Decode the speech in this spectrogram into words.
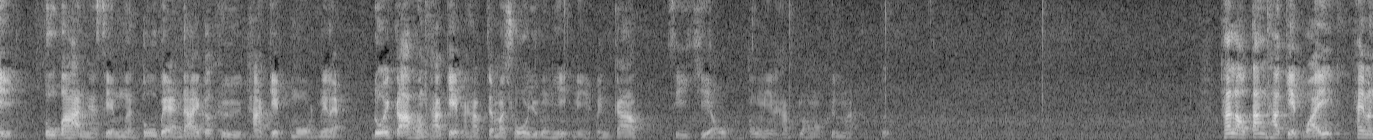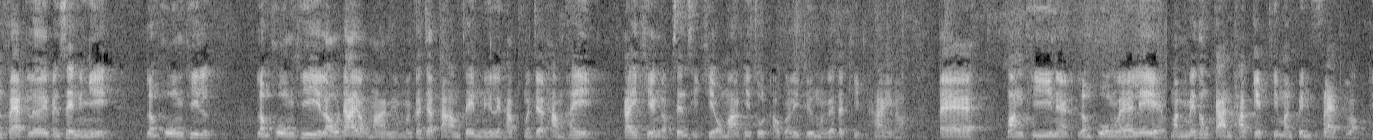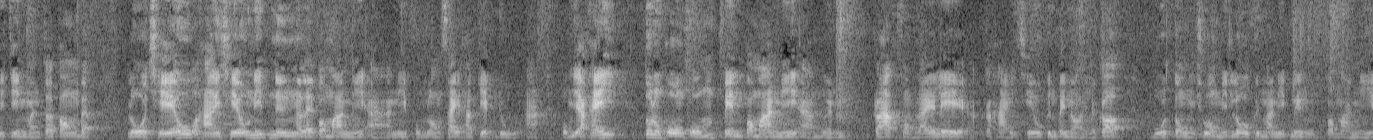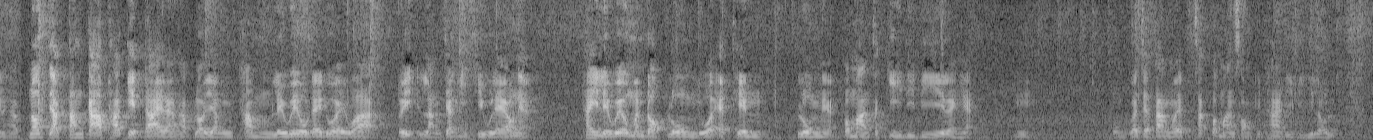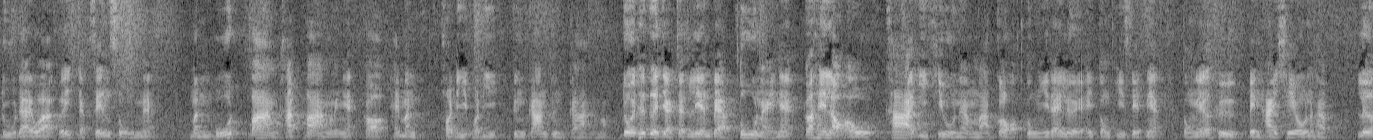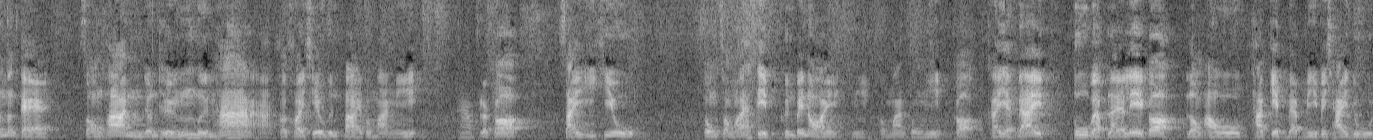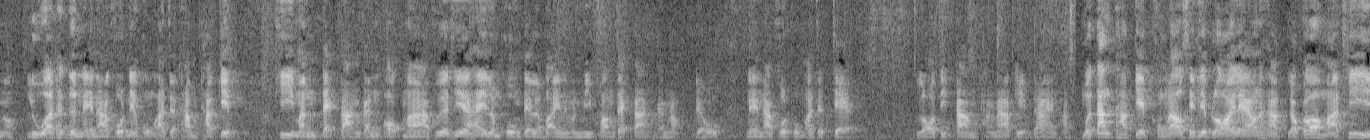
ตู้บ้านเนี่ยเสียงเหมือนตู้แบรนด์ได้ก็คือ target mode นี่แหละโดยกราฟของ target นะครับจะมาโชว์อยู่ตรงนี้นี่เป็นกราฟ สีเขียวตรงนี้นะครับ ลองเอาขึ้นมาปึ๊บถ้าเราตั้ง target ไว้ให้มันแฟดเลยเป็นเส้นอย่างนี้ลำโพงที่ลำโพงที่เราได้ออกมาเนี่ยมันก็จะตามเส้นนี้เลยครับ มันจะทำให้ใกล้เคียงกับเส้นสีเขียวมากที่สุดอัลกอริทึมมันก็จะคิดให้เนาะแต่บางทีเนี่ยลำโพงแรเล่ มันไม่ต้องการ target ที่มันเป็นแฟลตหรอกที่จริงมันจะต้องแบบโลเชลไฮเชลนิดนึงอะไรประมาณนี้อะอันนี้ผมลองใส่ทาร์เก็ตดูอะผมอยากให้ตู้ลำโพงผมเป็นประมาณนี้อะเหมือน กราฟของไลเล่ก็ไฮเชลขึ้นไปหน่อย แล้วก็บูตตรงช่วงมิดโลขึ้นมานิดนึงประมาณนี้นะครับ นอกจากตั้งกราฟทาร์เก็ตได้แล้วครับ เรายังทำเลเวลได้ด้วยว่า เฮ้ย หลังจาก EQ แล้วเนี่ย ให้เลเวลมันดรอปลงหรือว่า a อ t e n ลงเนี่ย ประมาณสักกี่ dB อะไรเงี้ยผมก็จะตั้งไว้สักประมาณ 2.5 dB เราดูได้ว่า เอ้ย จากเส้นศูนย์เนี่ย มันบูตบ้างคัดบ้างอะไรเงี้ยก็ให้มันพอดีพอดีกึ่งกลางกึ่งกลางเนาะโดยถ้าเกิดอยากจะเรียนแบบตู้ไหนเนี่ยก็ให้เราเอาค่า EQ เนี่ยมากรอกตรงนี้ได้เลยไอ้ตรง preset เนี่ยตรงนี้ก็คือเป็น high shell นะครับเริ่มตั้งแต่ 2,000 จนถึง 15,000ค่อยๆเชลขึ้นไปประมาณนี้นะครับแล้วก็ใส่ EQ ตรง 250 ขึ้นไปหน่อยนี่ประมาณตรงนี้ก็ใครอยากได้ตู้แบบไลเล่ก็ลองเอาทาร์เก็ตแบบนี้ไปใช้ดูเนาะหรือว่าถ้าเกิดในอนาคตเนี่ยผมอาจจะทำทาร์เก็ต ที่มันแตกต่างกันออกมาเพื่อที่จะให้ลำโพงแต่ละใบเนี่ยมันมีความแตกต่างกันเนาะเดี๋ยวในอนาคตผมอาจจะแจกรอติดตามทางหน้าเพจได้นะครับ เมื่อตั้งทาร์เก็ตของเราเสร็จเรียบร้อยแล้วนะครับแล้วก็มาที่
